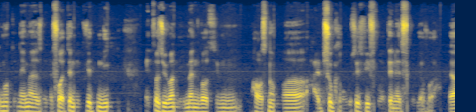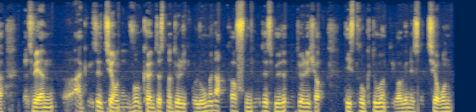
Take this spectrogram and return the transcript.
im Unternehmen. Also Fortinet wird nie etwas übernehmen, was im Hausnummer halb so groß ist, wie Fortinet früher war. Ja, das wären Akquisitionen, wo könntest natürlich Volumen ankaufen, nur das würde natürlich auch die Struktur und die Organisation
